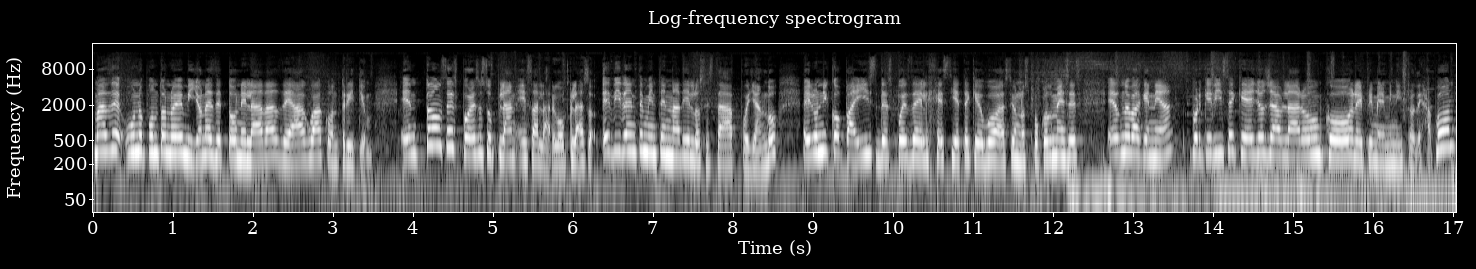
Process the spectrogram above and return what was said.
más de 1.9 millones de toneladas de agua con tritium. Entonces, por eso su plan es a largo plazo. Evidentemente nadie los está apoyando. El único país después del G7 que hubo hace unos pocos meses es Nueva Guinea, porque dice que ellos ya hablaron con el primer ministro de Japón,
